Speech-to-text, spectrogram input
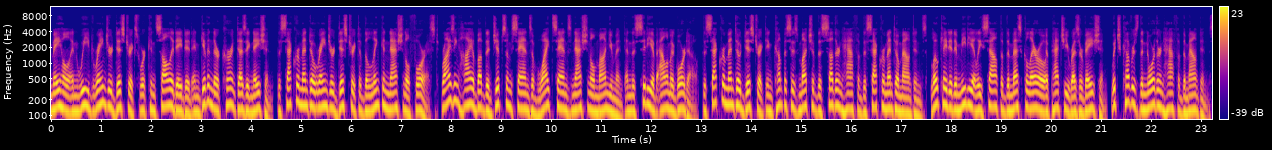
Mayhill and Weed Ranger districts were consolidated and given their current designation, the Sacramento Ranger District of the Lincoln National Forest, rising high above the gypsum sands of White Sands National Monument and the city of Alamogordo. The Sacramento District encompasses much of the southern half of the Sacramento Mountains, located immediately south of the Mescalero Apache Reservation, which covers the northern half of the mountains.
